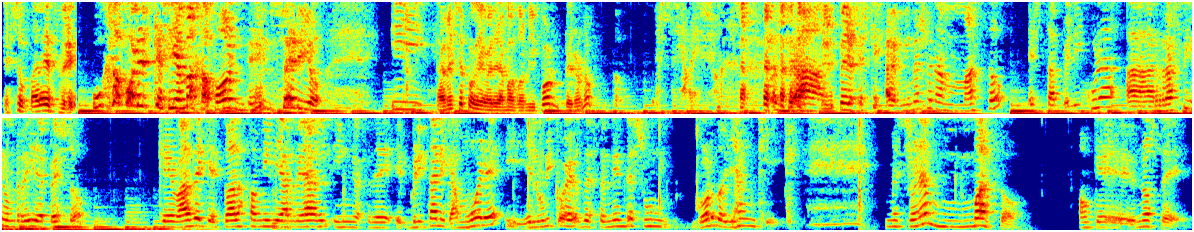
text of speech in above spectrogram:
Eso parece. ¡Un japonés que se llama Japón! ¡En serio! Y... También se podría haber llamado Nippon, pero no. Hostia, O sea, pero es que a mí me suena mazo esta película a Rafi, un rey de peso, que va de que toda la familia real británica muere y el único descendiente es un gordo yankee. Me suena mazo. Aunque, no sé.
